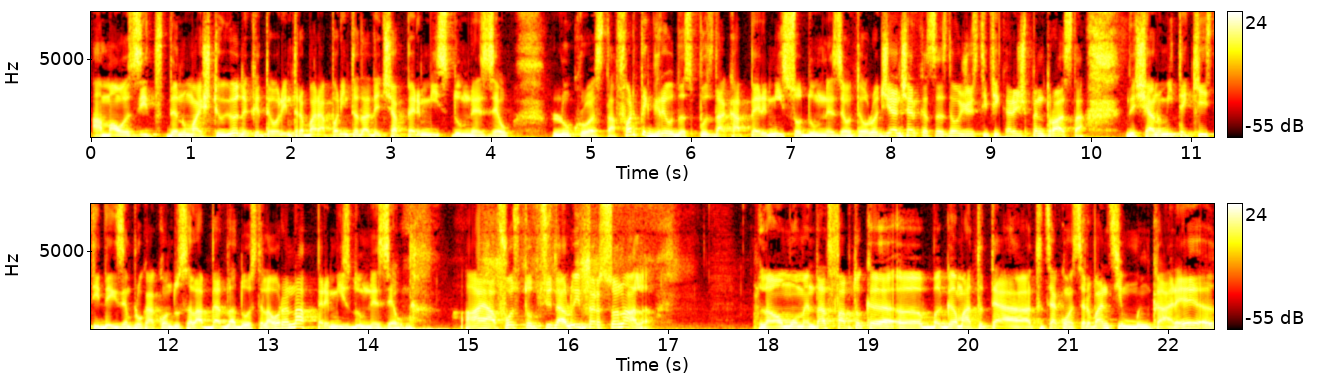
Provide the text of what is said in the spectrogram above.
am auzit de nu mai știu eu de câte ori întrebarea, părinte, dar de ce a permis Dumnezeu lucrul ăsta? Foarte greu de spus dacă a permis-o Dumnezeu. Teologia încearcă să-ți dea o justificare și pentru asta. Deși anumite chestii, de exemplu, ca condusă la beat la 200 la oră, n-a permis Dumnezeu. Aia a fost opțiunea lui personală la un moment dat faptul că uh, băgăm atâtea, atâția conservanți în mâncare, uh,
